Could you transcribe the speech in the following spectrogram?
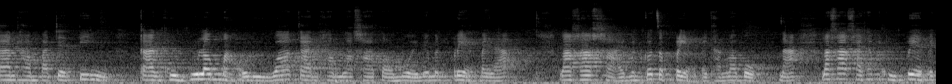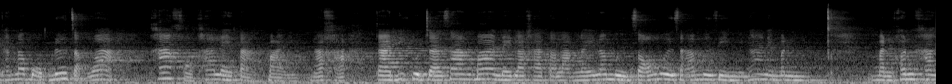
การทำบัจเจตติ้งการคุมผู้รับเหมาหรือว่าการทำราคาต่อหน่วยเนี่ยมันเปลี่ยนไปแล้วราคาขายมันก็จะเปลี่ยนไปทั้งระบบนะราคาขายถ้ามันถึงเปลี่ยนไปทั้งระบบ เนื่องจากว่าค่าของค่าแรงต่างไปนะคะ การที่คุณจะสร้างบ้านในราคาตารางไร่ละหมื่นสองหมื่นสามหมื่นสี่หมื่นห้าเนี่ยมันมันค่อนข้าง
